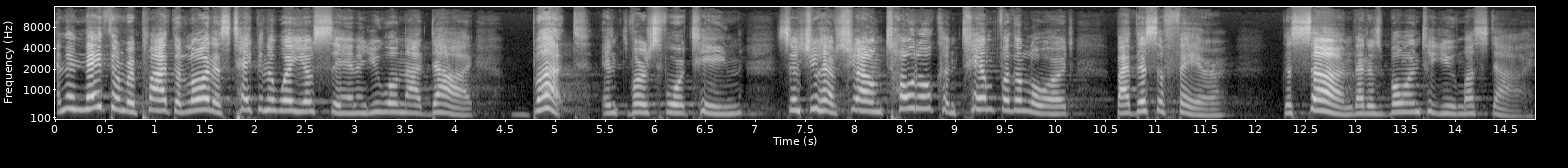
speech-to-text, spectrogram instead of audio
And then Nathan replied, The Lord has taken away your sin and you will not die. But, in verse 14, since you have shown total contempt for the Lord by this affair, the son that is born to you must die.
